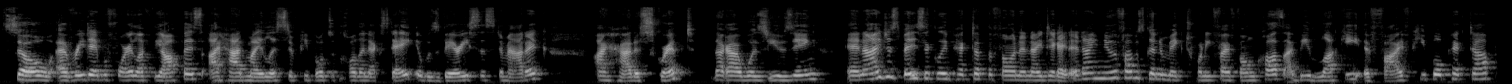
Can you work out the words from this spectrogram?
So every day before I left the office, I had my list of people to call the next day. It was very systematic. I had a script that I was using And I just basically picked up the phone and I did it. And I knew if I was going to make 25 phone calls, I'd be lucky if five people picked up.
